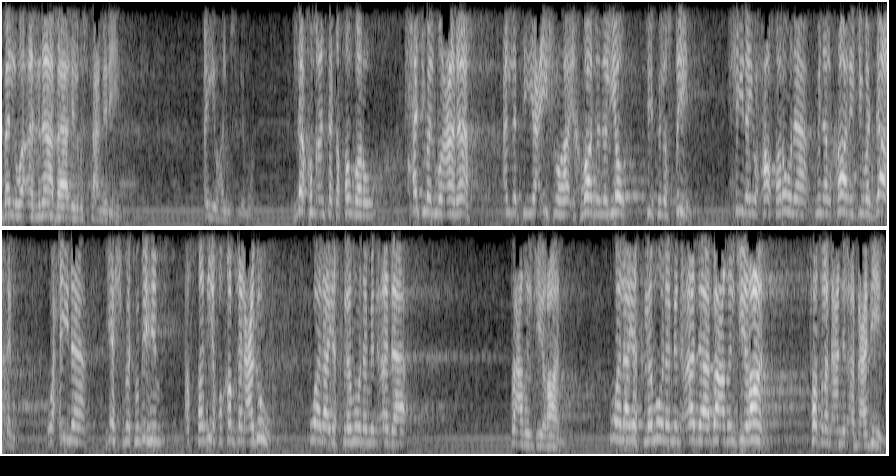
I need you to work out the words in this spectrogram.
بل وأذنابا للمستعمرين. أيها المسلمون لكم أن تتصوروا حجم المعاناة التي يعيشها إخواننا اليوم في فلسطين حين يحاصرون من الخارج والداخل وحين يشمت بهم الصديق قبل العدو ولا يسلمون من أذى بعض الجيران. ولا يسلمون من أذى بعض الجيران. فضلا عن الأبعدين.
